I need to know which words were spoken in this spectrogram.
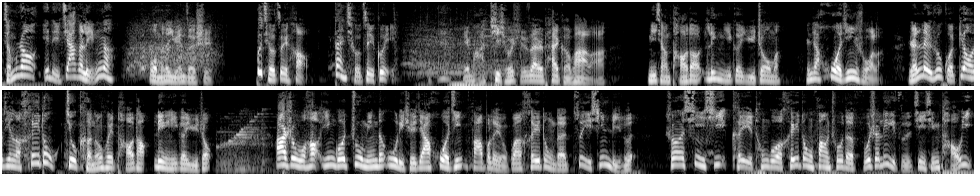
怎么着也得加个零啊！我们的原则是，不求最好，但求最贵。哎呀妈，地球实在是太可怕了啊！你想逃到另一个宇宙吗？人家霍金说了，人类如果掉进了黑洞，就可能会逃到另一个宇宙。二十五号，英国著名的物理学家霍金发布了有关黑洞的最新理论，说信息可以通过黑洞放出的辐射粒子进行逃逸。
